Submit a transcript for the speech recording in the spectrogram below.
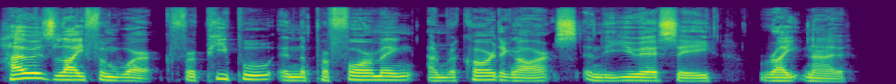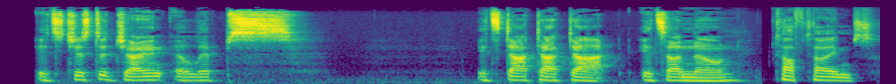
How is life and work for people in the performing and recording arts in the USA right now? It's just a giant ellipse. It's dot dot dot. It's unknown. Tough times.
